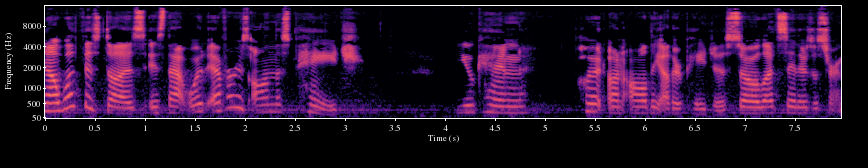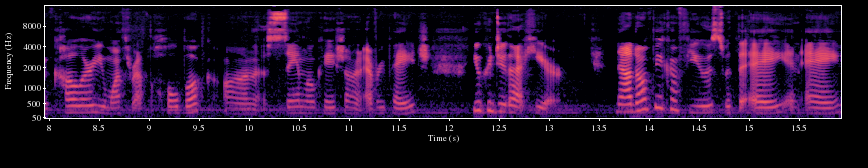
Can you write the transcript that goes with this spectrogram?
Now what this does is that whatever is on this page you can put on all the other pages. So let's say there's a certain color you want throughout the whole book on the same location on every page. You can do that here. Now don't be confused with the A and A.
